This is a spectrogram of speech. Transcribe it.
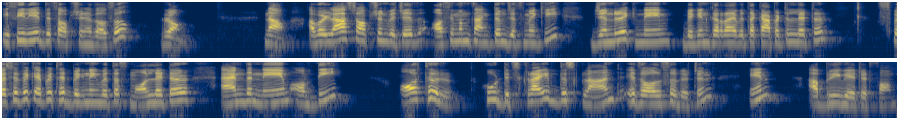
इसीलिए this option is also wrong now our last option which is Ocimum sanctum जिसमें कि जेनरिक नेम बिगिन कर रहा है with a capital letter specific epithet beginning with a small letter and the name of the author who describe this plant is also written in abbreviated form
